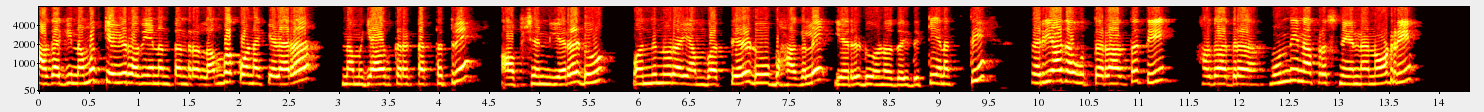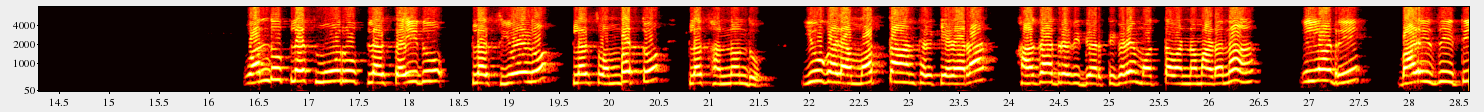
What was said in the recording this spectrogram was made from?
ಹಾಗಾಗಿ ನಮಗ್ ಕೇಳಿರೋದು ಏನಂತಂದ್ರ ಲಂಬ ಕೋಣ ಕೇಳ್ಯಾರ. ನಮಗ್ ಯಾವ್ದು ಕರೆಕ್ಟ್ ಆಗ್ತತ್ರಿ? ಆಪ್ಷನ್ ಎರಡು, ಒಂದ್ ನೂರ ಎಂಬತ್ತೆರಡು ಭಾಗಲೆ ಎರಡು ಅನ್ನೋದು ಇದಕ್ಕೆ ಏನಾಗ್ತಿ ಸರಿಯಾದ ಉತ್ತರ ಆಗ್ತತಿ. ಹಾಗಾದ್ರ ಮುಂದಿನ ಪ್ರಶ್ನೆಯನ್ನ ನೋಡ್ರಿ. ಒಂದು ಪ್ಲಸ್ ಮೂರು ಪ್ಲಸ್ ಐದು ಪ್ಲಸ್ ಏಳು ಪ್ಲಸ್ ಒಂಬತ್ತು ಪ್ಲಸ್ ಹನ್ನೊಂದು. ಇವುಗಳ ಮೊತ್ತ ಅಂತ ಹೇಳಿ ಕೇಳ್ಯಾರ? ಹಾಗಾದ್ರೆ ವಿದ್ಯಾರ್ಥಿಗಳೇ ಮೊತ್ತವನ್ನ ಮಾಡೋಣ. ಇಲ್ಲಿ ನೋಡ್ರಿ, ಬಾಳ ಈಸಿ ಐತಿ.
